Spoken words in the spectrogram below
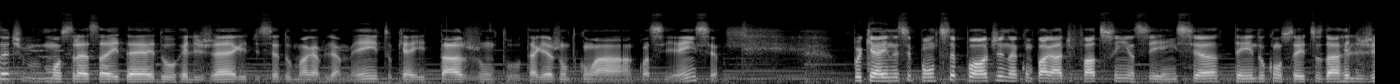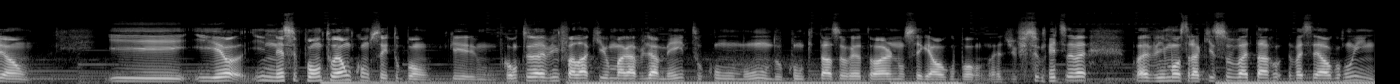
Interessante mostrar essa ideia do religere de ser do maravilhamento, que aí tá junto, estaria junto com a, com a ciência. Porque aí nesse ponto você pode né, comparar de fato sim a ciência tendo conceitos da religião. E, e, eu, e nesse ponto é um conceito bom. Que, como que você vai vir falar que o maravilhamento com o mundo, com o que está ao seu redor, não seria algo bom? Né? Dificilmente você vai, vai vir mostrar que isso vai, tá, vai ser algo ruim.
